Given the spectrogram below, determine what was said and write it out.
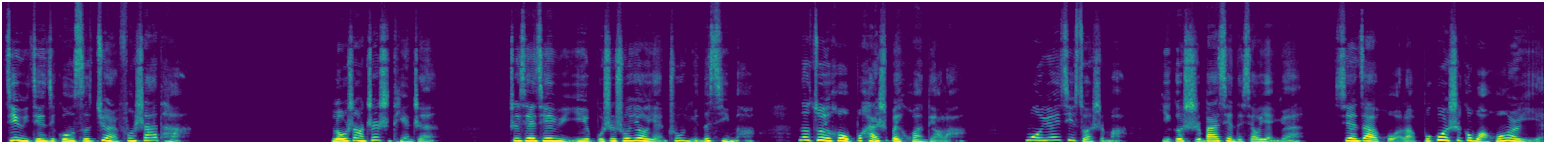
金宇经纪公司居然封杀他。楼上真是天真。之前千羽一不是说要演朱云的戏吗？那最后不还是被换掉了？莫渊熙算什么？一个十八线的小演员，现在火了，不过是个网红而已。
